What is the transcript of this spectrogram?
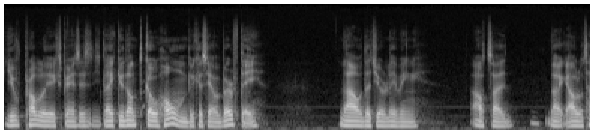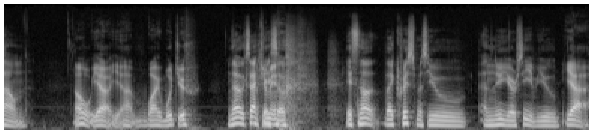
you've probably experienced this. Like you don't go home because you have a birthday. Now that you're living outside, like out of town. Oh yeah, yeah. Why would you? No, exactly. mean? So it's not like Christmas. You and New Year's Eve. You Yeah,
